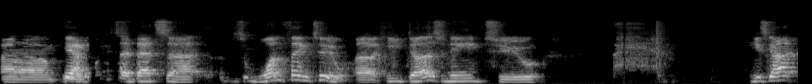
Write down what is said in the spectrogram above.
Um, yeah, like I said, that's uh, one thing too. Uh, he does need to. He's got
